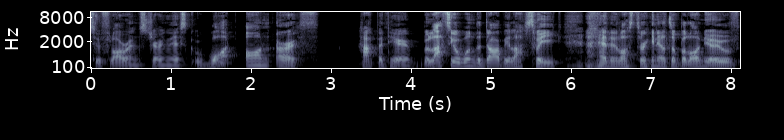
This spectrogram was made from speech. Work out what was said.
to Florence during this. What on earth happened here? Lazio won the derby last week, and then they lost 3 0 to Bologna, who've,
